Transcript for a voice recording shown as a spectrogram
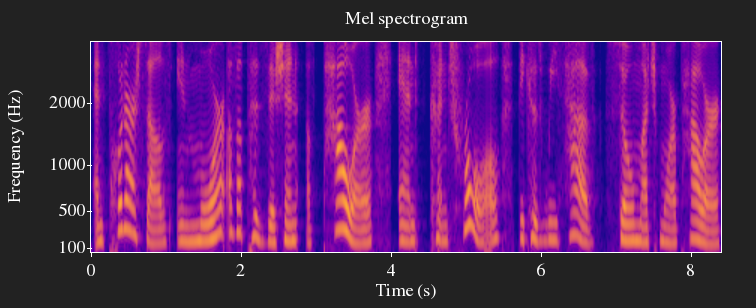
and put ourselves in more of a position of power and control because we have so much more power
